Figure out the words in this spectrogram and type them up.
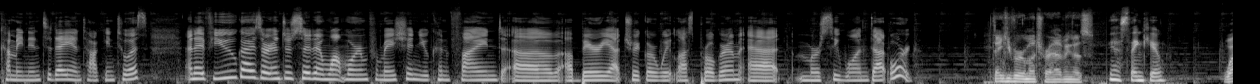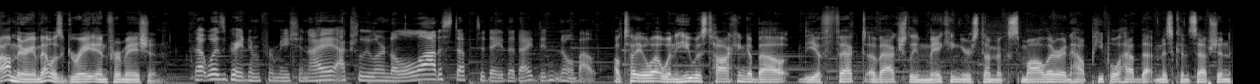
coming in today and talking to us. And if you guys are interested and want more information, you can find uh, a bariatric or weight loss program at mercyone.org. Thank you very much for having us. Yes, thank you. Wow, Miriam, that was great information. That was great information. I actually learned a lot of stuff today that I didn't know about. I'll tell you what, when he was talking about the effect of actually making your stomach smaller and how people have that misconception,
